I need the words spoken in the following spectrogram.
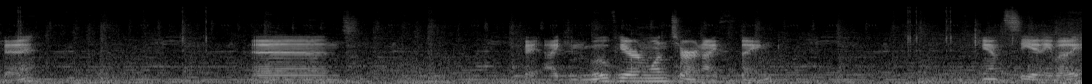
Okay. And... Okay, I can move here in one turn, I think. Can't see anybody.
